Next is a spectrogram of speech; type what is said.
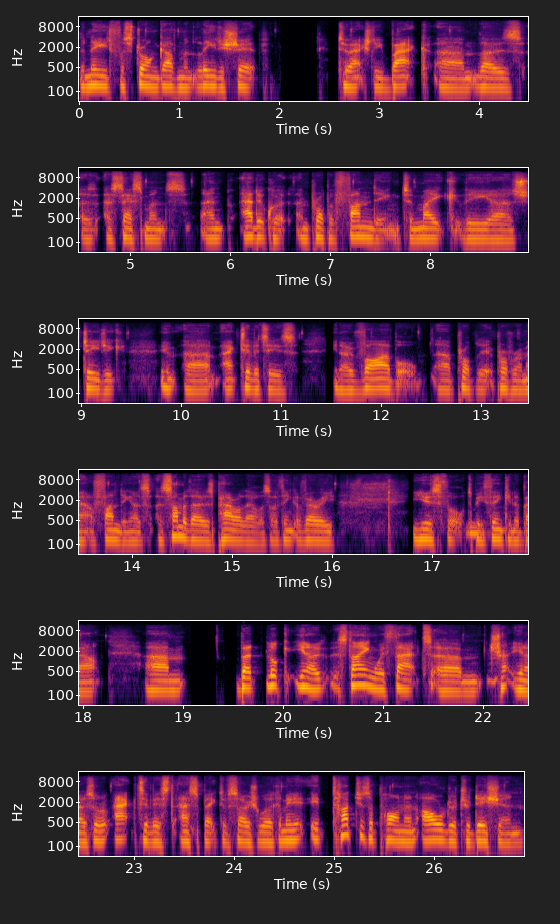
the need for strong government leadership to actually back um, those uh, assessments and adequate and proper funding to make the uh, strategic uh, activities, you know, viable, uh, properly proper amount of funding. As, as, some of those parallels, I think, are very useful to be thinking about. Um, but look, you know, staying with that, um, tra- you know, sort of activist aspect of social work. I mean, it, it touches upon an older tradition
